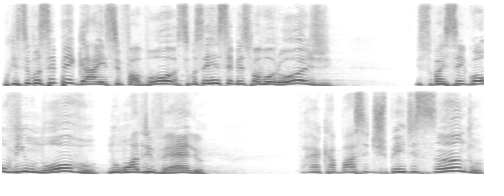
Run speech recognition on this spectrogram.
Porque se você pegar esse favor, se você receber esse favor hoje, isso vai ser igual o vinho novo num odre velho. Vai acabar se desperdiçando.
